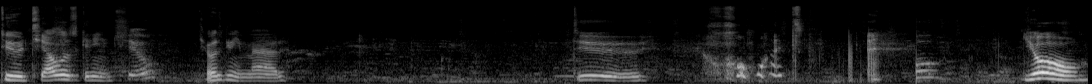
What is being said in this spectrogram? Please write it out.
Dude, Tiago's getting Chill. Tiago's getting mad. Dude. what? Yo.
